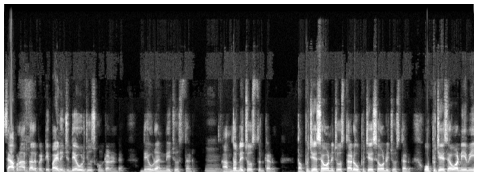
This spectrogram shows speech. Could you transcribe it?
శాపనార్థాలు పెట్టి పైనుంచి దేవుడు చూసుకుంటాడంటే దేవుడు అన్నీ చూస్తాడు. అందరినీ చూస్తుంటాడు. తప్పు చేసేవాడిని చూస్తాడు ఉప్పు చేసేవాడిని చూస్తాడు. ఒప్పు చేసేవాడిని ఏమి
